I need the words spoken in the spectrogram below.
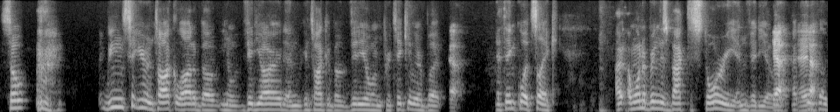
So we can sit here and talk a lot about you know vidyard and we can talk about video in particular but yeah. i think what's like i, I want to bring this back to story and video yeah, I, yeah. Think like,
